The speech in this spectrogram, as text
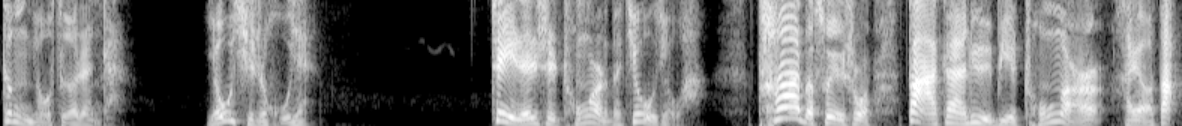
更有责任感，尤其是胡彦，这人是重耳的舅舅啊。他的岁数大概率比重耳还要大。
